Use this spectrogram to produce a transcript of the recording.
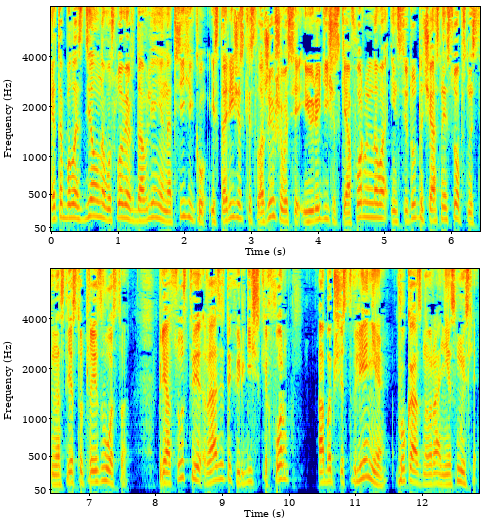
это было сделано в условиях давления на психику исторически сложившегося и юридически оформленного Института частной собственности наследства производства при отсутствии развитых юридических форм обобществления в указанном ранее смысле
